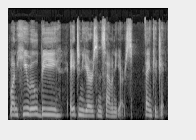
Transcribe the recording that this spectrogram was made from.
when he will be 18 years and seven years? Thank you, Jake.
